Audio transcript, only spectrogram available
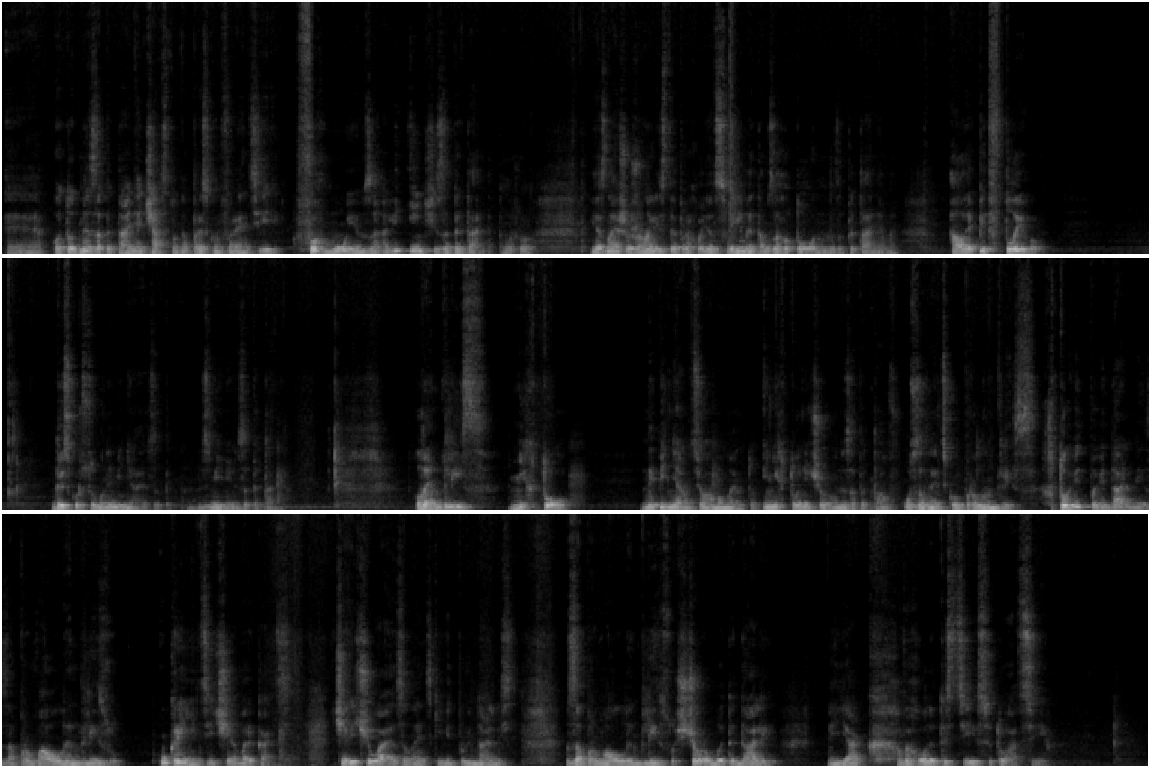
е, от одне запитання часто на прес-конференції формує взагалі інші запитання. Тому що я знаю, що журналісти приходять своїми там заготованими запитаннями, але під впливом дискурсу вони міняють запитання, змінюють запитання. Ленд-ліз ніхто не підняв цього моменту і ніхто нічого не запитав у Зеленського про ленд-ліз. Хто відповідальний за провал ленд-лізу? Українці чи американці? Чи відчуває Зеленський відповідальність за провал ленд-лізу? Що робити далі? Як виходити з цієї ситуації?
